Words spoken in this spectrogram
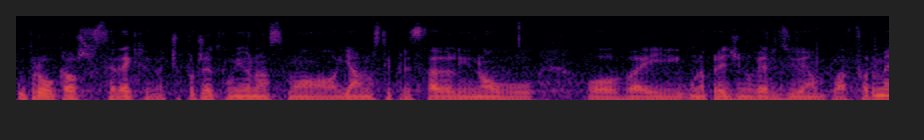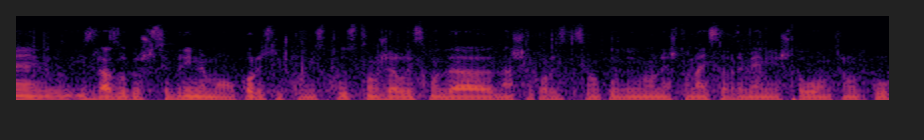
Upravo kao što ste rekli, znači početkom juna smo javnosti predstavili novu ovaj, unapređenu verziju EON platforme. Iz razloga što se brinemo o korisničkom iskustvom, želeli smo da našim korisnicima ponudimo ono nešto najsavremenije što u ovom trenutku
